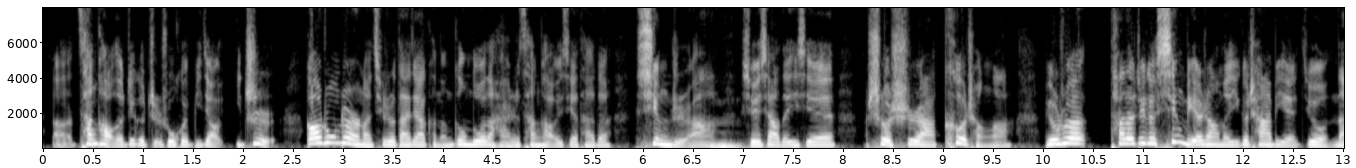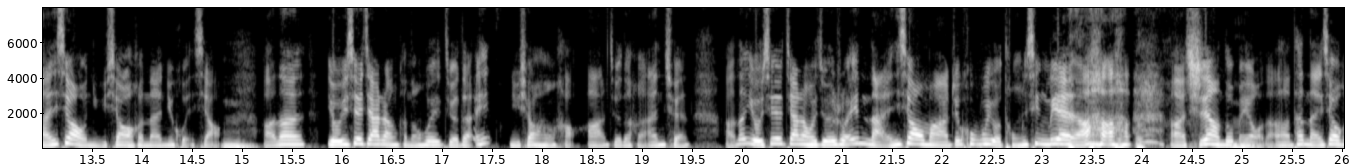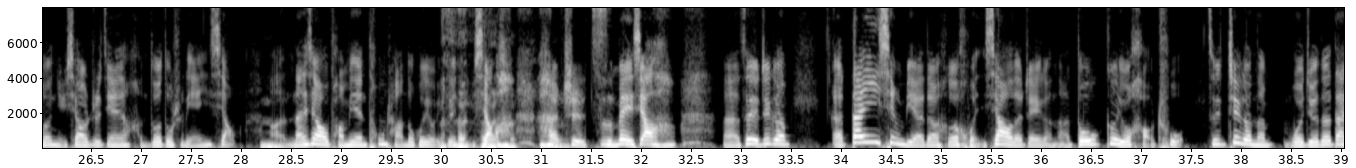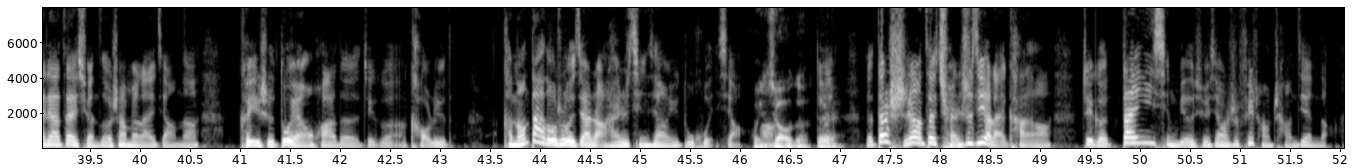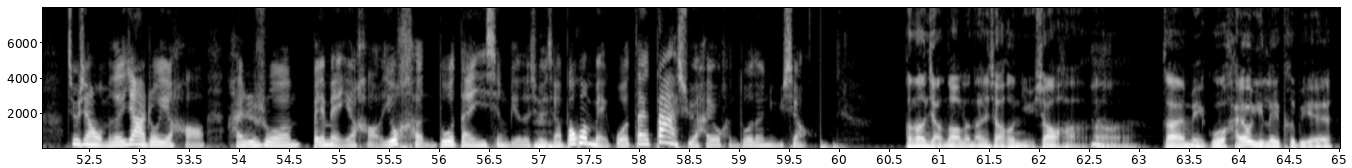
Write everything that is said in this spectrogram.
呃，参考的这个指数会比较一致。高中这儿呢，其实大家可能更多的还是参考一些它的性质啊，学校的一些设施啊、课程啊，比如说。它的这个性别上的一个差别，就有男校、女校和男女混校。嗯啊，那有一些家长可能会觉得，哎，女校很好啊，觉得很安全啊。那有些家长会觉得说，哎，男校嘛，这会不会有同性恋啊？啊，实际上都没有的啊。它男校和女校之间很多都是联谊校啊，男校旁边通常都会有一个女校啊，是姊妹校啊。所以这个呃单一性别的和混校的这个呢，都各有好处。所以这个呢，我觉得大家在选择上面来讲呢，可以是多元化的这个考虑的。可能大多数的家长还是倾向于读混校，混校的对。但实际上在全世界来看啊，这个单一性别的学校是非常常见的。就像我们的亚洲也好，还是说北美也好，有很多单一性别的学校，包括美国在大学还有很多的女校。刚刚讲到了男校和女校哈，啊，在美国还有一类特别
